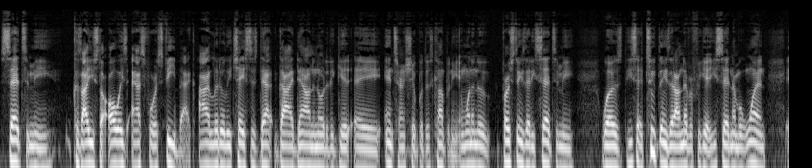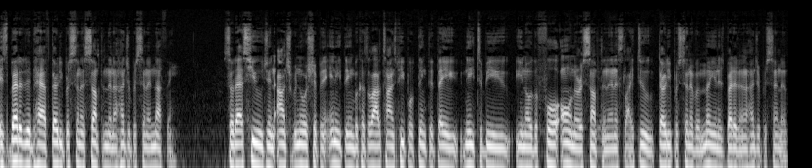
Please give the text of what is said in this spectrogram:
said to me because I used to always ask for his feedback. I literally chased this da- guy down in order to get a internship with this company, and one of the first things that he said to me was he said two things that I'll never forget. He said, number one, it's better to have thirty percent of something than hundred percent of nothing. So that's huge in entrepreneurship and anything because a lot of times people think that they need to be, you know, the full owner or something, and it's like, dude, thirty percent of a million is better than hundred percent of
